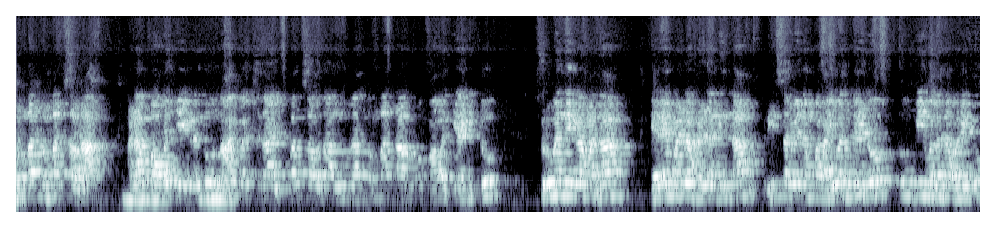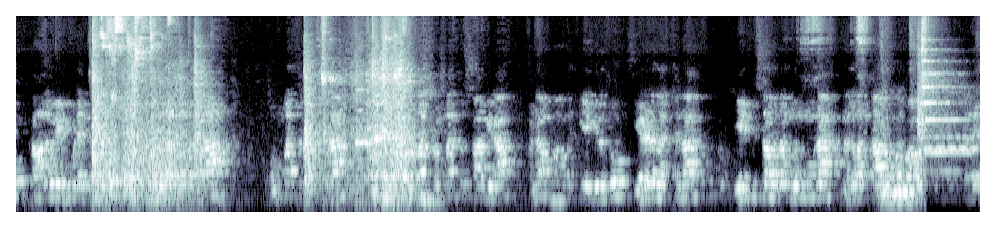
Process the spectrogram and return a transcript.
ತೊಂಬತ್ತೊಂಬತ್ತು ಸಾವಿರ. ಹಣ ಪಾವತಿಯಾಗಿರೋದು ನಾಲ್ಕು ಲಕ್ಷದ ಇಪ್ಪತ್ತು ಸಾವಿರದ ನೂರ ತೊಂಬತ್ತಾರು ಪಾವತಿಯಾಗಿದ್ದು ಸುರುವನ್ನೆ ಗ್ರಾಮದ ಕೆರೆಮಳ್ಳ ಹಳ್ಳದಿಂದ ರೀಸರ್ವೆ ನಂಬರ್ ಐವತ್ತೆರಡು ಟು ಬಿ ಹೊಲದವರೆಗೂ ಕಾಲುವೆ ಮೊತ್ತ ಒಂಬತ್ತು ತೊಂಬತ್ತೊಂಬತ್ತು ಸಾವಿರ ಹಣ ಪಾವತಿಯಾಗಿರುವುದು ಎರಡು ಲಕ್ಷದ ಎಂಟು ಸಾವಿರದ ಮುನ್ನೂರ ನಲವತ್ತಾರು ಪಾವತಿಯಾಗಿರುತ್ತದೆ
